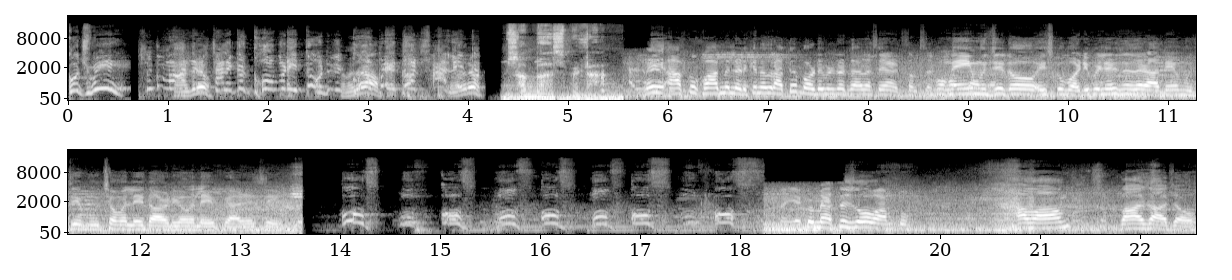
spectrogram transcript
कुछ भी। शाबाश बेटा। नहीं आपको ख्वाब में लड़के नज़र आते हैं? बॉडी बिल्डर टाइप ऐसे हैंडसम से? नहीं मुझे तो इसको बॉडी बिल्डर नज़र आते हैं मुझे मूछों वाले दाढ़ियों वाले प्यारे से। सही है। कोई मैसेज दो आवाम को। आवाम बाज आ जाओ।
